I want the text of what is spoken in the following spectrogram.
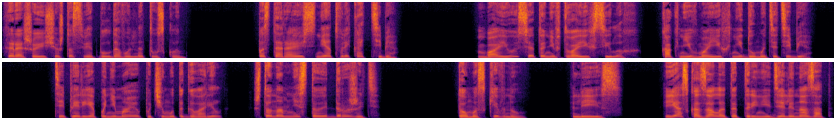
хорошо еще, что свет был довольно тусклым. Постараюсь не отвлекать тебя. Боюсь, это не в твоих силах, как ни в моих не думать о тебе. Теперь я понимаю, почему ты говорил, что нам не стоит дружить. Томас кивнул. Лиз, я сказал это три недели назад.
